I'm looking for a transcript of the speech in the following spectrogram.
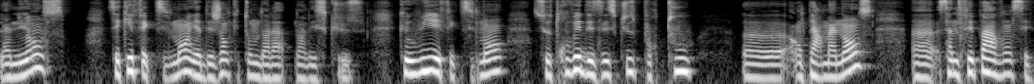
la nuance, c'est qu'effectivement, il y a des gens qui tombent dans, dans l'excuse. Que oui, effectivement, se trouver des excuses pour tout euh, en permanence, euh, ça ne fait pas avancer.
